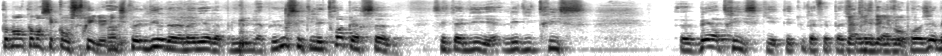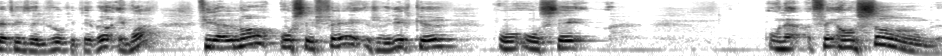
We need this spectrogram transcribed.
comment comment s'est construit le livre? Je peux le dire de la manière la plus la plus douce, c'est que les trois personnes, c'est-à-dire l'éditrice euh, Béatrice, qui était tout à fait passionnée par le projet, Béatrice Delvaux, qui était mort, et moi, finalement, on s'est fait, je veux dire que on s'est on a fait ensemble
